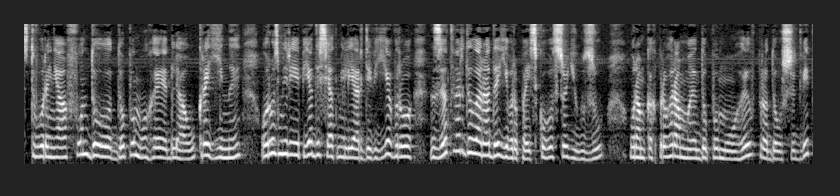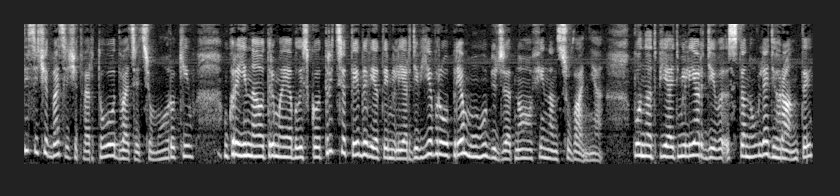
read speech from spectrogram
Створення фонду допомоги для України у розмірі 50 мільярдів євро затвердила Рада Європейського союзу у рамках програми допомоги впродовж 2024-2027 років. Україна отримає близько 39 мільярдів євро прямого бюджетного фінансування. Понад 5 мільярдів становлять гранти.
